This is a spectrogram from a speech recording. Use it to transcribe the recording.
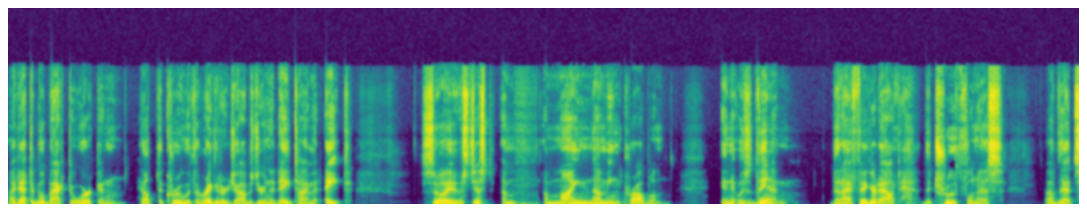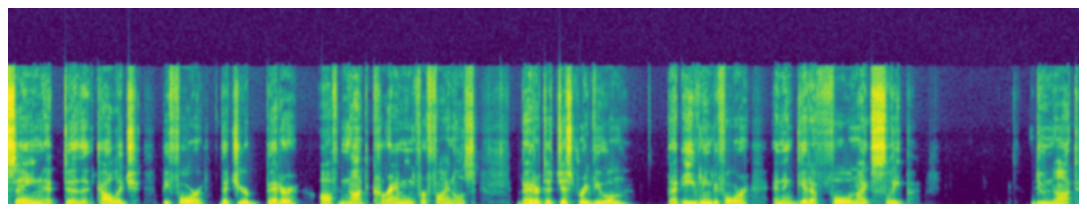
I'd have to go back to work and help the crew with the regular jobs during the daytime at eight. So it was just a, a mind numbing problem. And it was then that I figured out the truthfulness of that saying at uh, the college before that you're better off not cramming for finals, better to just review them that evening before and then get a full night's sleep. Do not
